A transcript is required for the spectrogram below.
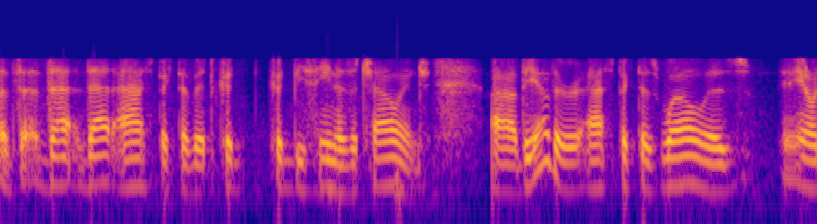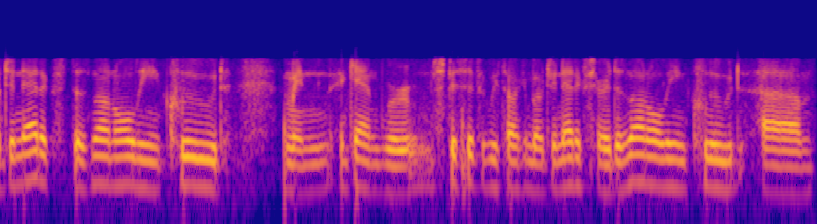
uh, th- that that aspect of it could could be seen as a challenge. Uh, the other aspect as well is you know, genetics does not only include, I mean, again, we're specifically talking about genetics here. It does not only include, um,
